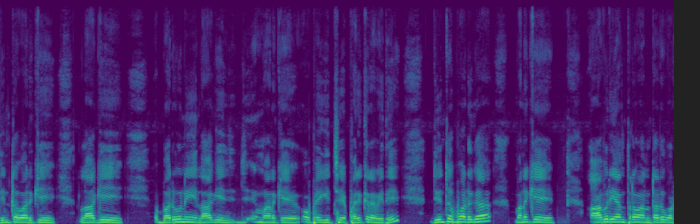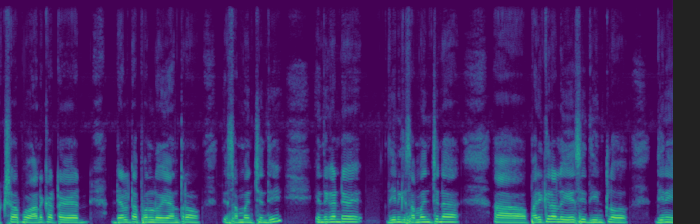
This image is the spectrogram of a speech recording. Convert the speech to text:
దీంట్లో వారికి లాగి బరువుని లాగి మనకి ఉపయోగించే పరికరం ఇది. దీంతో పాటుగా మనకి ఆవిరి యంత్రం అంటారు వర్క్షాప్ ఆనకట్ట డెల్టా పనులు యంత్రం సంబంధించింది. ఎందుకంటే దీనికి సంబంధించిన పరికరాలు వేసి దీంట్లో దీన్ని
